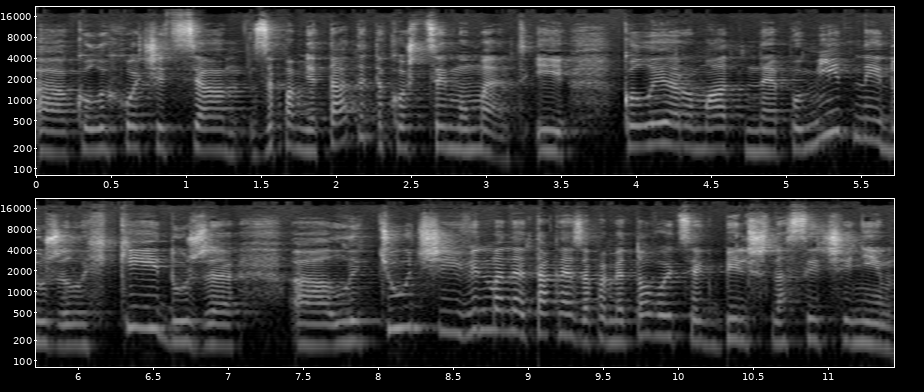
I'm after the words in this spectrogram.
е, коли хочеться запам'ятати також цей момент. І коли аромат непомітний, дуже легкий, дуже е, летючий, він мене так не запам'ятовується, як більш насичені.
